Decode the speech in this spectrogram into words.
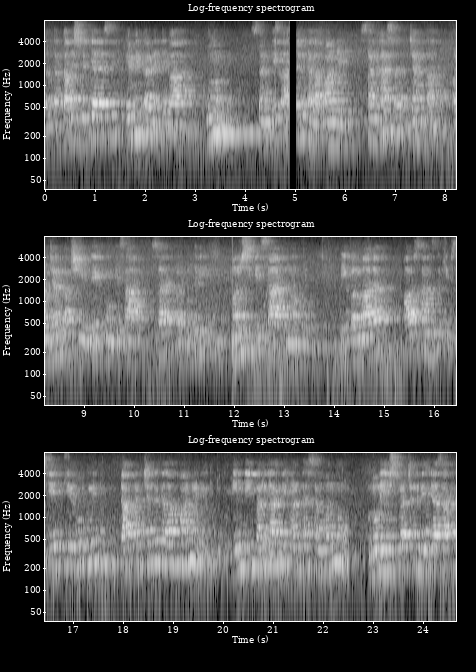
कलकत्ता विश्वविद्यालय से एमए करने के बाद उन्होंने संदेश राजन कला पांडे संघर्ष जनता और जनपक्षी लेखकों के साथ सड़क पर उतरी मनुष्य के साथ न हो एक अनुवादक और सांस्कृतिक सेठ के रूप में डॉक्टर चंद्रकला पांडे ने हिंदी, बंगला के अंतर संबंधों उन्होंने ईश्वर चंद्र विद्यासागर,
